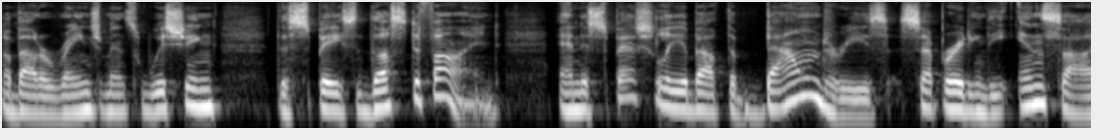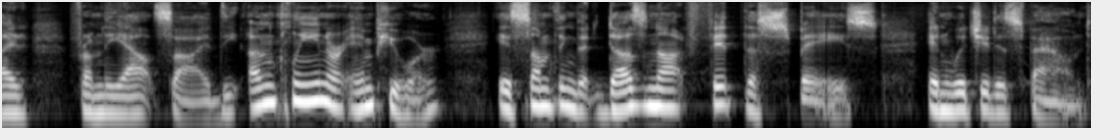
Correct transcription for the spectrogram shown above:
about arrangements wishing the space thus defined, and especially about the boundaries separating the inside from the outside. The unclean or impure is something that does not fit the space in which it is found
